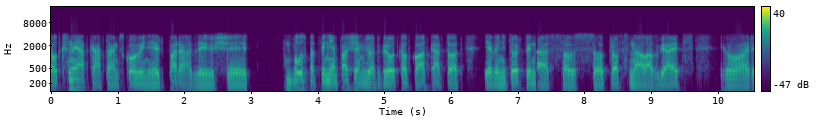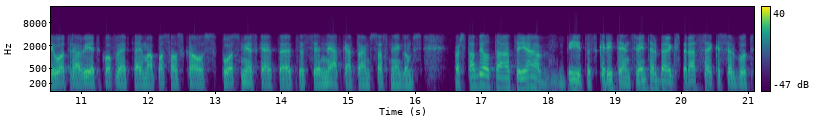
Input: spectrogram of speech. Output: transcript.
kaut kas neatkārtojams, ko viņi ir parādījuši. Būs pat viņiem pašiem ļoti grūti kaut ko atkārtot, ja viņi turpinās savas uh, profesionālās gaitas, jo arī otrā vieta kopvērtējumā pasaules kausa posmu ieskaitē, tas ir neatkārtojams sasniegums. Uh, Par stabilitāti, jā, bija tas kritiens Winterbergas trasē, kas varbūt,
